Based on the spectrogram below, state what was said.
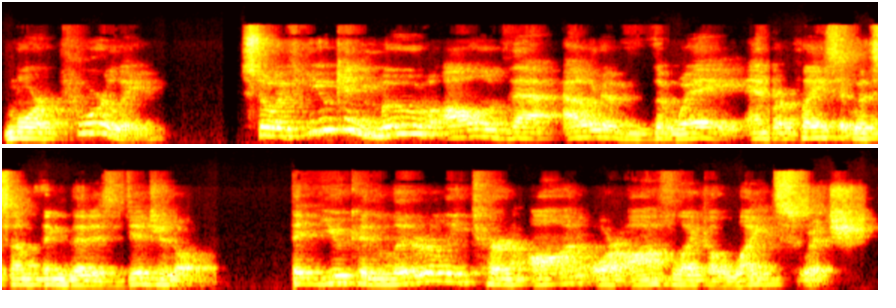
more poorly. So if you can move all of that out of the way and replace it with something that is digital, that you can literally turn on or off like a light switch.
